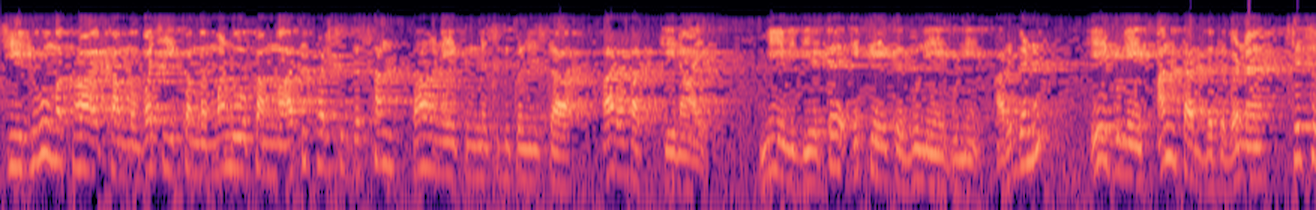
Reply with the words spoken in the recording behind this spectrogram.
සියලුම කාය කම්ම වචී කම්ම මනෝ කම්ම අතිපරිසුද්ධ සංස්කාණයකින් සිදු කළ නිසා අරහත් කියන අය. මේ විදිහට එක එක ගුණේ ගුණේ අරගෙන ඒ ගුණේ අන්තර්ගත වන සිසු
